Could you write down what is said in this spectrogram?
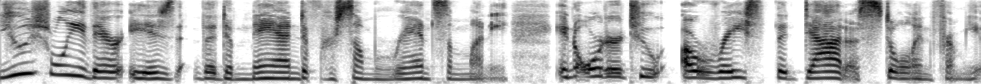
Usually, there is the demand for some ransom money in order to erase the data stolen from you.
